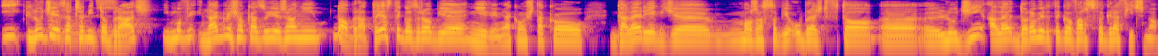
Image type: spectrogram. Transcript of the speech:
I ludzie Dobrze zaczęli mówisz. to brać i, mówi, i nagle się okazuje, że oni, dobra, to ja z tego zrobię, nie wiem, jakąś taką galerię, gdzie można sobie ubrać w to e, ludzi, ale dorobię do tego warstwę graficzną.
